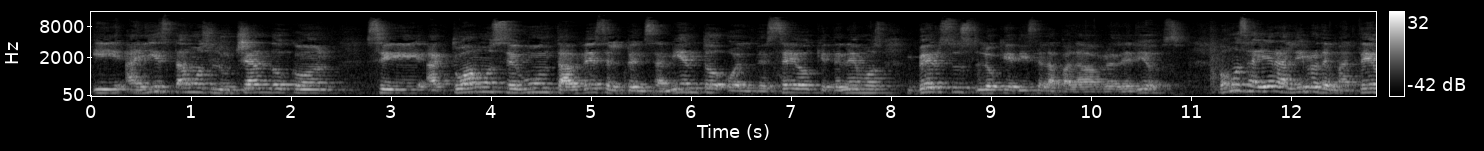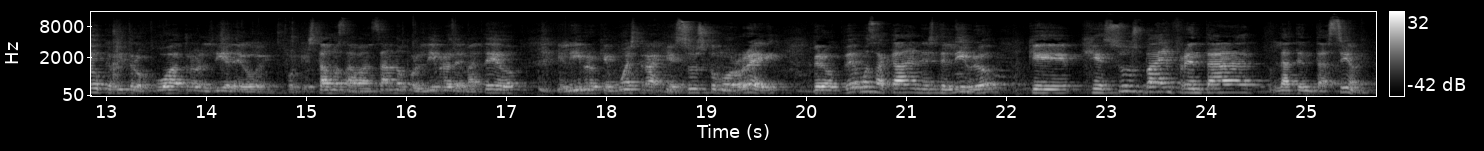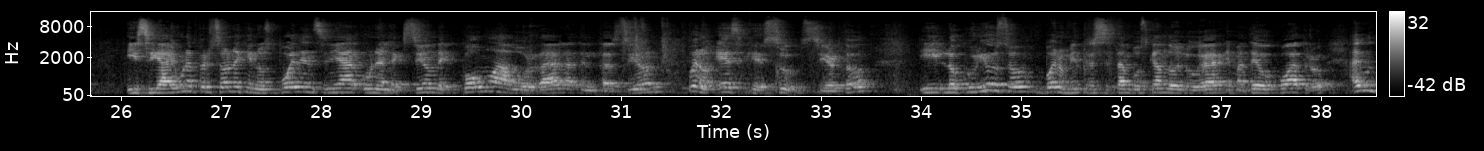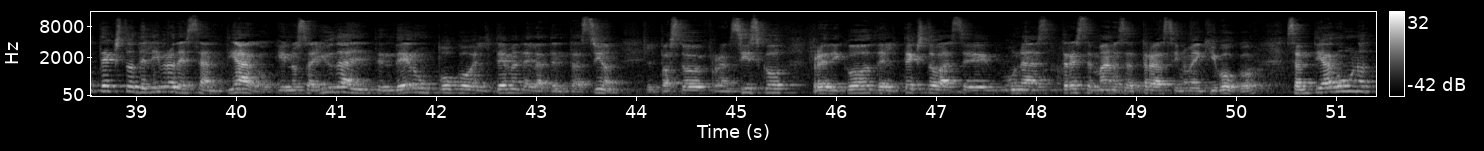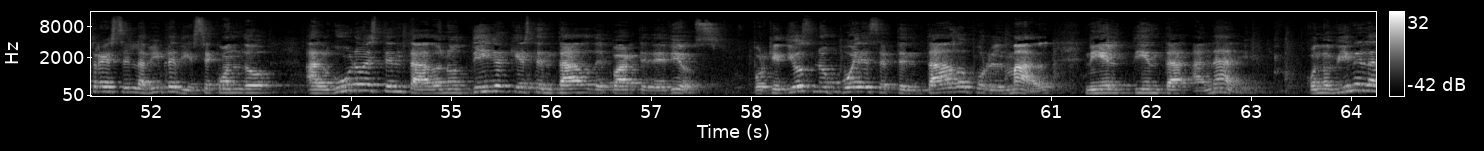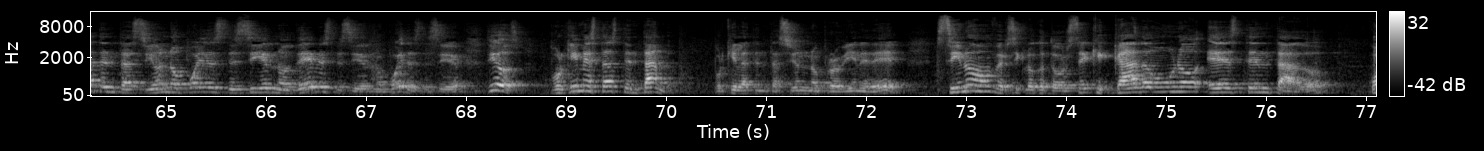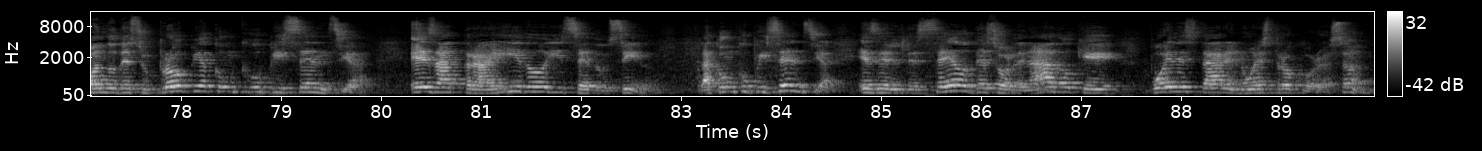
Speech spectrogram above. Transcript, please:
y ahí estamos luchando con si actuamos según tal vez el pensamiento o el deseo que tenemos versus lo que dice la palabra de Dios. Vamos a ir al libro de Mateo capítulo 4 el día de hoy, porque estamos avanzando por el libro de Mateo, el libro que muestra a Jesús como rey, pero vemos acá en este libro que Jesús va a enfrentar la tentación. Y si hay una persona que nos puede enseñar una lección de cómo abordar la tentación, bueno, es Jesús, ¿cierto? Y lo curioso, bueno, mientras están buscando el lugar en Mateo 4, hay un texto del libro de Santiago que nos ayuda a entender un poco el tema de la tentación. El pastor Francisco predicó del texto hace unas tres semanas atrás, si no me equivoco. Santiago 1.13, la Biblia dice, cuando alguno es tentado, no diga que es tentado de parte de Dios, porque Dios no puede ser tentado por el mal, ni Él tienta a nadie. Cuando viene la tentación, no puedes decir, no debes decir, no puedes decir, Dios, ¿por qué me estás tentando? Porque la tentación no proviene de Él. Sino, versículo 14, que cada uno es tentado cuando de su propia concupiscencia es atraído y seducido. La concupiscencia es el deseo desordenado que puede estar en nuestro corazón.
